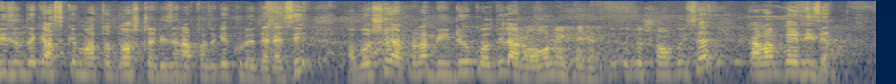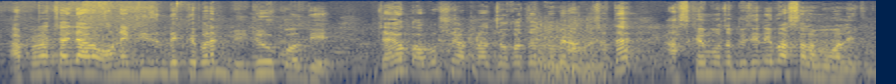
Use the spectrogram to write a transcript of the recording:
ডিজাইন থেকে আজকে মাত্র দশটা ডিজাইন আপনাদেরকে খুলে দেখাইছি। অবশ্যই আপনারা ভিডিও কল দিলে আরও অনেক দেখেন। এগুলো সব পিসে কালামকারি ডিজাইন আপনারা চাইলে আরও অনেক ডিজাইন দেখতে পারেন ভিডিও কল দিয়ে। যাই হোক, অবশ্যই আপনারা যোগাযোগ করবেন আমাদের সাথে। আজকের মতো বিজয় নেব। আসসালামু আলাইকুম।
